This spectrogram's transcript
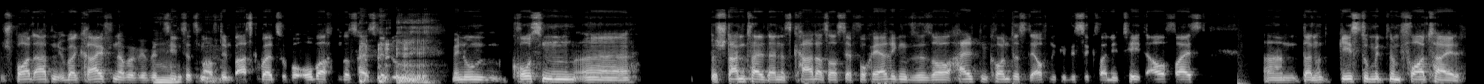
Sportarten übergreifend, aber wir beziehen es jetzt mal auf den Basketball zu beobachten. Das heißt, wenn du, wenn du einen großen äh, Bestandteil deines Kaders aus der vorherigen Saison halten konntest, der auch eine gewisse Qualität aufweist, ähm, dann gehst du mit einem Vorteil,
